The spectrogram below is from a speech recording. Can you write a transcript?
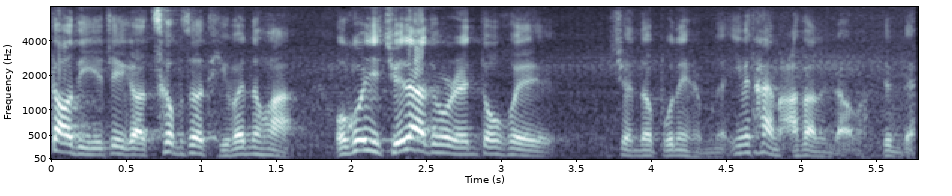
到底这个测不测体温的话，我估计绝大多数人都会选择不那什么的，因为太麻烦了，你知道吧？对不对？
